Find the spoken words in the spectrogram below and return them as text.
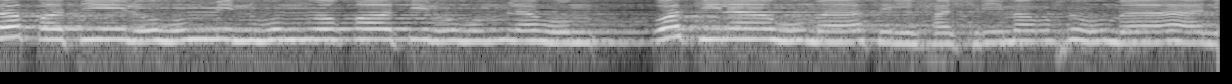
فقتيلهم منهم وقاتلهم لهم وكلاهما في الحشر مرحومان.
